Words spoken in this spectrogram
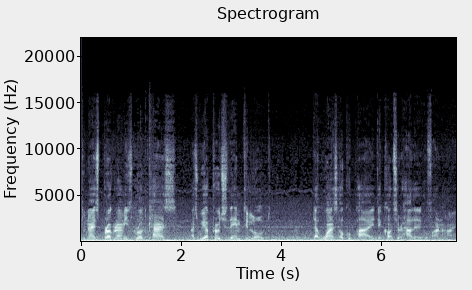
Tonight's program is broadcast as we approach the empty lot that once occupied the concert hall of Arnhem.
